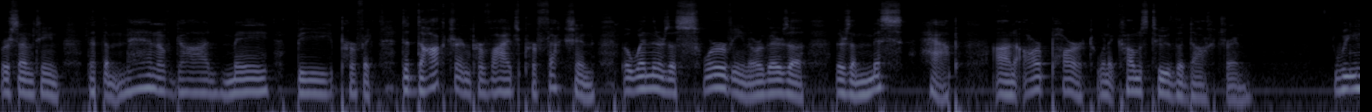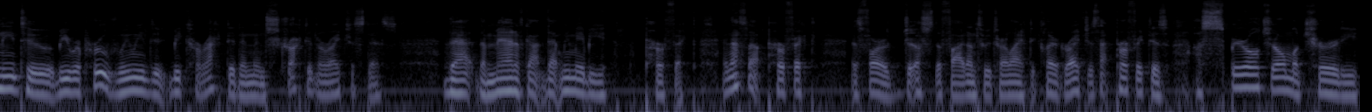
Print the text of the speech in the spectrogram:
Verse 17, that the man of God may be perfect. The doctrine provides perfection, but when there's a swerving or there's a there's a mishap on our part when it comes to the doctrine, we need to be reproved. We need to be corrected and instructed in righteousness, that the man of God that we may be perfect. And that's not perfect as far as justified unto eternal life, declared righteous. That perfect is a spiritual maturity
